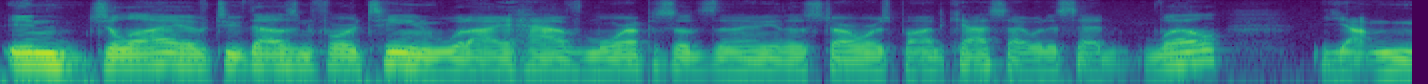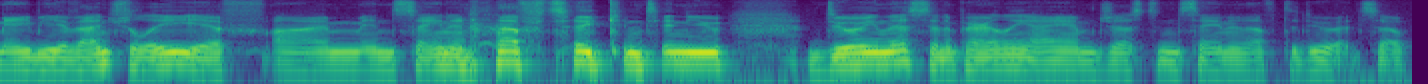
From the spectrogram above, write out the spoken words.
in July of 2014, would I have more episodes than any of those Star Wars podcasts? I would have said, well, yeah, maybe eventually if I'm insane enough to continue doing this. And apparently I am just insane enough to do it. So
